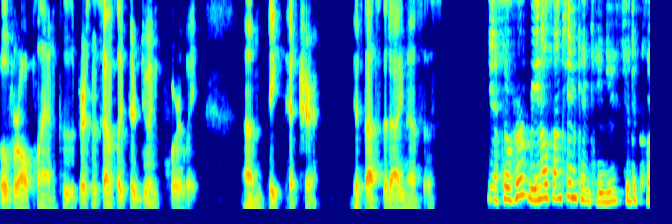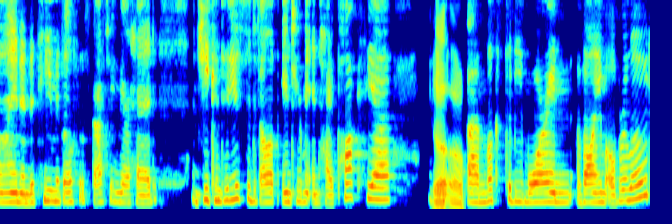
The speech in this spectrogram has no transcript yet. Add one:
overall plan because the person sounds like they're doing poorly, um, big picture, if that's the diagnosis. Yeah, so her renal function continues to decline, and the team is also scratching their head. And she continues to develop intermittent hypoxia. Uh-oh. Um, looks to be more in volume overload,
